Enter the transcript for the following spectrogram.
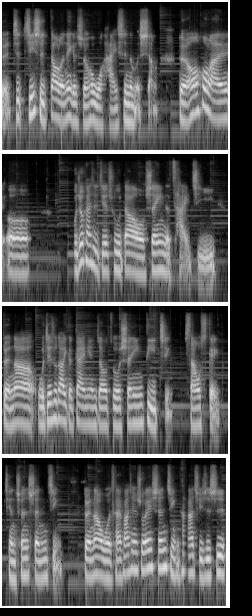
对，即即使到了那个时候，我还是那么想，对，然后后来呃，我就开始接触到声音的采集，对，那我接触到一个概念叫做声音地景 （soundscape），简称声景，对，那我才发现说，哎，声景它其实是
